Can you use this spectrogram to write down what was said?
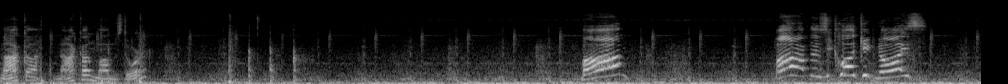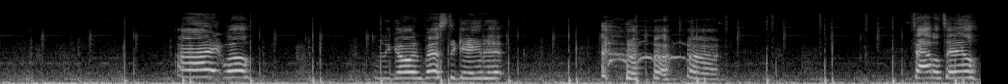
Knock on, knock on mom's door? Mom? Mom, there's a clunking noise! Alright, well, I'm gonna go investigate it. Tattletail,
